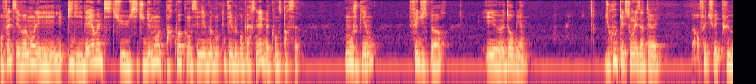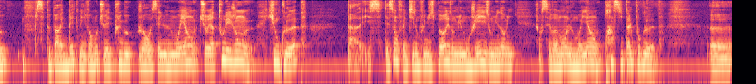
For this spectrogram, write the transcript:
En fait, c'est vraiment les, piliers. D'ailleurs, même si tu, si tu demandes par quoi commencer le développement, personnel, bah commence par ça. Mange bien, fais du sport et euh, dors bien. Du coup, quels sont les intérêts? Bah, En fait, tu vas être plus beau. Ça peut paraître bête, mais vraiment, tu vas être plus beau. Genre, c'est le moyen. Tu regardes tous les gens euh, qui ont glow up bah, c'était ça en fait. Ils ont fait du sport, ils ont mieux mangé, ils ont mieux dormi. Genre, c'est vraiment le moyen principal pour glow up. Euh,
